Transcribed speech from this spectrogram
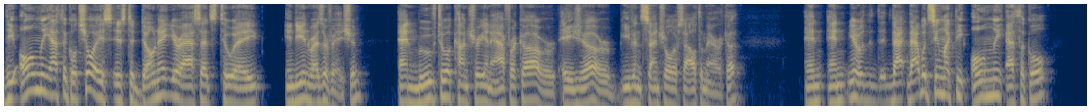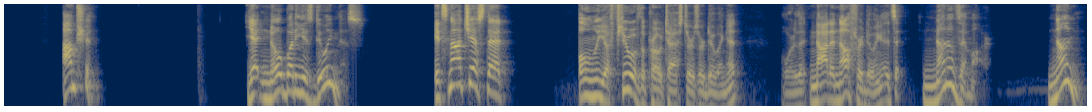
the only ethical choice is to donate your assets to a Indian reservation and move to a country in Africa or Asia or even Central or South America. And, and you know, th- that, that would seem like the only ethical option. Yet nobody is doing this. It's not just that only a few of the protesters are doing it or that not enough are doing it. It's none of them are. None.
